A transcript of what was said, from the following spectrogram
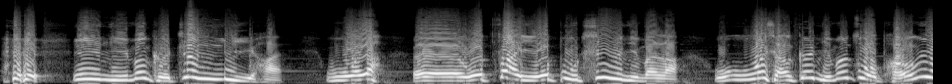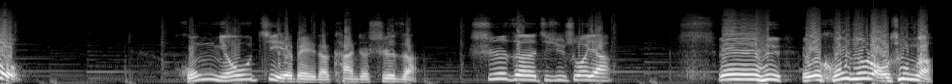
嘿 嘿，你们可真厉害！我呀，呃，我再也不吃你们了，我我想跟你们做朋友。红牛戒备的看着狮子，狮子继续说呀，呃，呃，红牛老兄啊。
